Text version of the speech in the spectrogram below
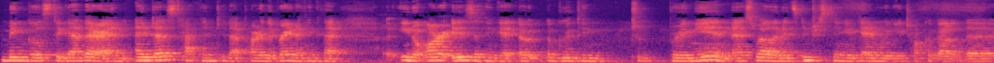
mingles together and, and does tap into that part of the brain. I think that you know art is I think a, a good thing to bring in as well and it's interesting again when you talk about the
